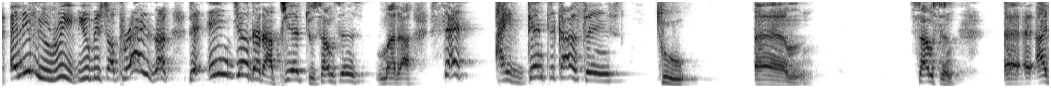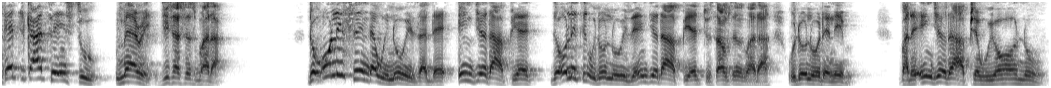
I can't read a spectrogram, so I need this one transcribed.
And if you read, you'll be surprised that the angel that appeared to Samson's mother said identical things to um, Samson. Uh, uh identical things to Mary, Jesus' mother. The only thing that we know is that the angel that appeared, the only thing we don't know is the angel that appeared to Samson's mother, we don't know the name. But the angel that appeared, we all know.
